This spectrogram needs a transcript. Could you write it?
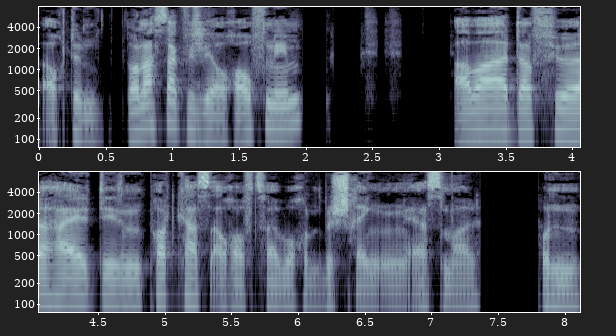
Auch den Donnerstag, wie wir auch aufnehmen. Aber dafür halt den Podcast auch auf zwei Wochen beschränken erstmal. Und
